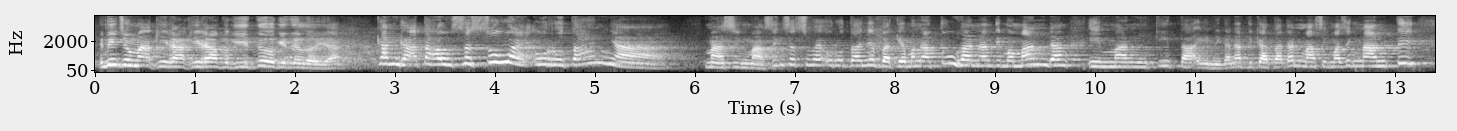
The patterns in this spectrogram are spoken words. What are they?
Ini cuma kira-kira begitu gitu loh ya. Kan nggak tahu sesuai urutannya masing-masing sesuai urutannya bagaimana Tuhan nanti memandang iman kita ini. Karena dikatakan masing-masing nanti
